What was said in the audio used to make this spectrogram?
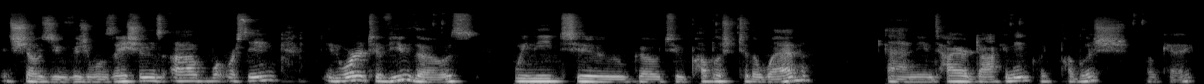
it shows you visualizations of what we're seeing. In order to view those, we need to go to publish to the web and the entire document, click publish, okay.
